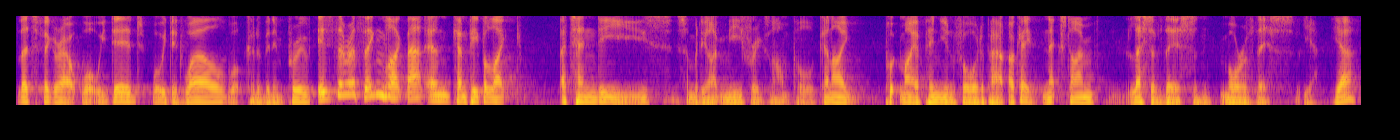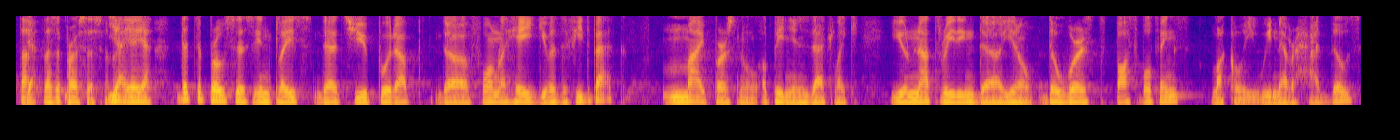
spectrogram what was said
let's figure out what we did, what we did well, what could have been improved. Is there a thing like that? And can people like attendees, somebody like me, for example, can I put my opinion forward about, okay, next time, less of this and more of this? Yeah. Yeah? That, yeah. There's a process for that. Yeah, yeah, yeah. That's a process in place that you put up the form like, hey, give us the feedback. My personal opinion is that like you're not reading the, you know, the worst possible things. Luckily, we never had those.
